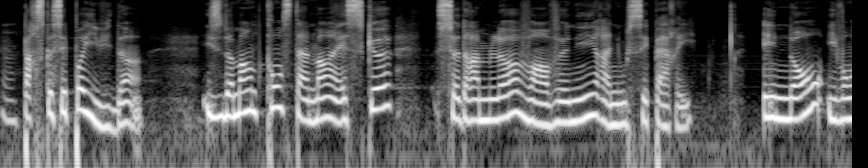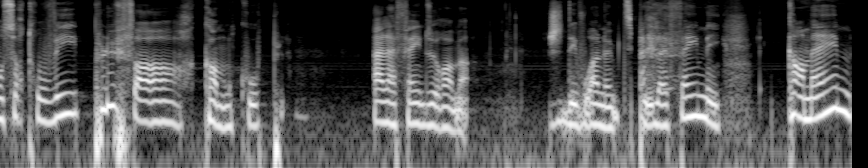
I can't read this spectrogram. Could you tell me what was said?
Mm. Parce que c'est pas évident. Ils se demandent constamment est-ce que ce drame-là va en venir à nous séparer? Et non, ils vont se retrouver plus forts comme couple à la fin du roman. Je dévoile un petit peu la fin, mais quand même,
